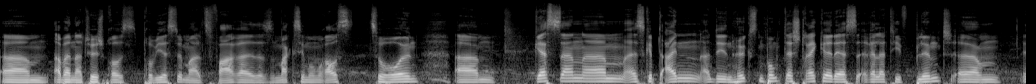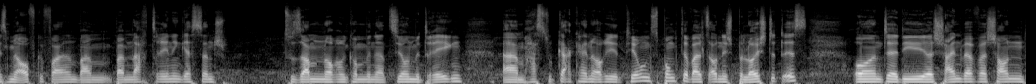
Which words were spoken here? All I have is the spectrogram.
Ähm, aber natürlich probierst du immer als Fahrer das Maximum rauszuholen. Ähm, gestern, ähm, es gibt einen, den höchsten Punkt der Strecke, der ist relativ blind. Ähm, ist mir aufgefallen beim, beim Nachttraining gestern zusammen noch in Kombination mit Regen, ähm, hast du gar keine Orientierungspunkte, weil es auch nicht beleuchtet ist. Und äh, die Scheinwerfer schauen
